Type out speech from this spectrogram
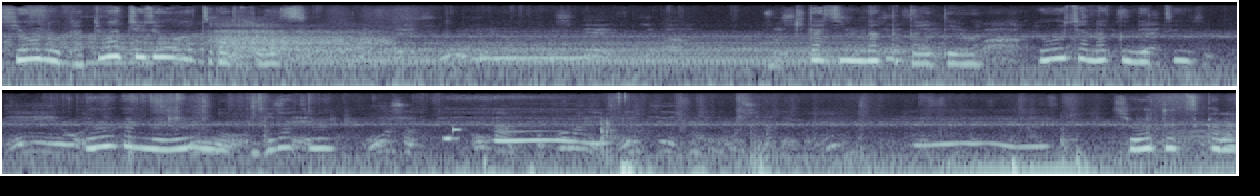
潮のたちまち蒸発がします。むき出しになった海底は用じゃなく熱に溶岩のように飛び出します衝突からおよ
